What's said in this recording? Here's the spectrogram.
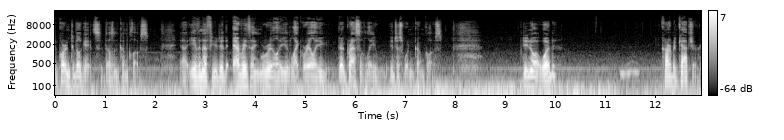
According to Bill Gates, it doesn't come close. Uh, even if you did everything really, like really aggressively, it just wouldn't come close. Do you know what would? Carbon capture.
